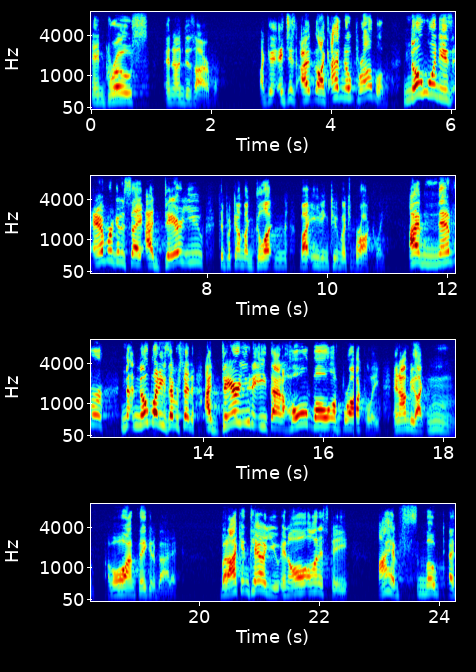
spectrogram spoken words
and gross and undesirable. Like it just I like I have no problem. No one is ever going to say, I dare you to become a glutton by eating too much broccoli. I've never, nobody's ever said, I dare you to eat that whole bowl of broccoli. And I'm be like, mmm, oh, I'm thinking about it. But I can tell you, in all honesty, I have smoked a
